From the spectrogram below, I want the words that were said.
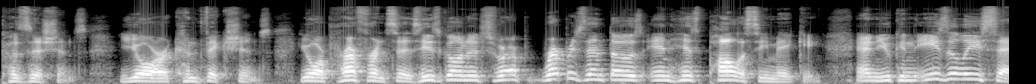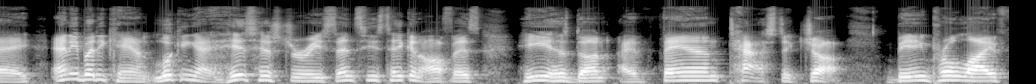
positions, your convictions, your preferences. He's going to rep- represent those in his policy making. And you can easily say, anybody can, looking at his history since he's taken office, he has done a fantastic job being pro life.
